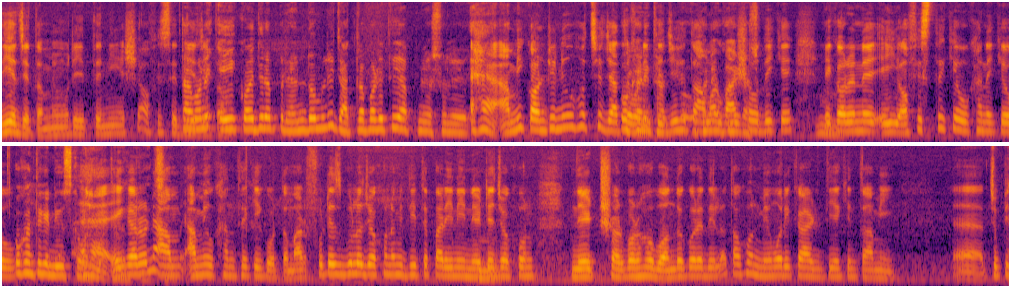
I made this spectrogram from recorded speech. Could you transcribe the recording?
দিয়ে যেতাম মেমোরিতে নিয়ে এসে অফিসে দিয়ে মানে যেতাম। এই কয়দিন আপনি র্যান্ডমলি যাত্রাবাড়িতেই আপনি আসলে হ্যাঁ আমি কন্টিনিউ হচ্ছে যাত্রাবাড়িতে। যেহেতু আমার বাসা ওদিকে এই কারণে এই অফিস থেকে ওখানে কেউ ওখান থেকে নিউজ হ্যাঁ এই কারণে আমি ওখান থেকেই করতাম। আর ফুটেজগুলো যখন আমি দিতে পারিনি নেটে যখন নেট সরবরাহ বন্ধ করে দিল তখন মেমোরি কার্ড দিয়ে কিন্তু আমি চুপি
